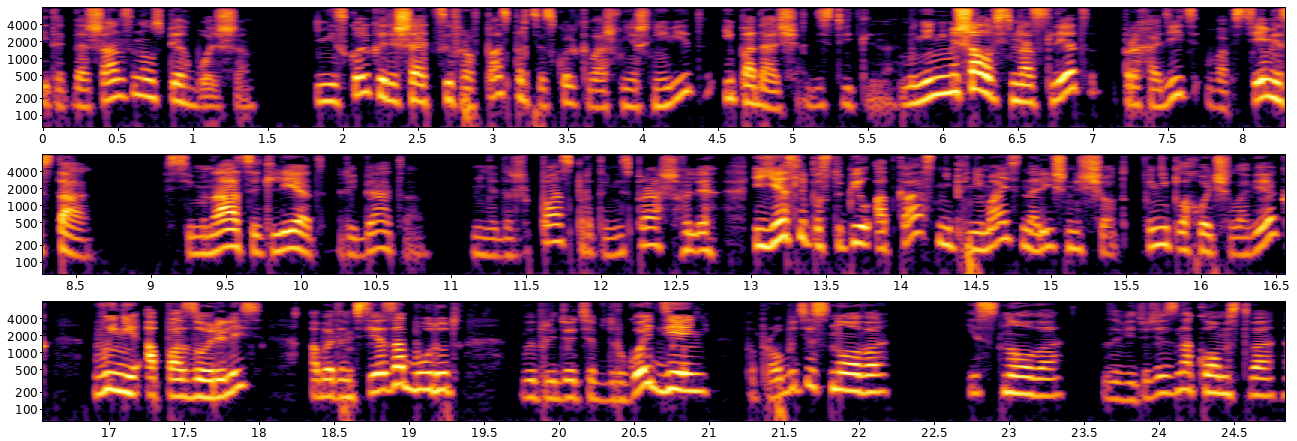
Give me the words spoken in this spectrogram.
и тогда шансы на успех больше. Не сколько решает цифра в паспорте, сколько ваш внешний вид и подача, действительно. Мне не мешало в 17 лет проходить во все места. В 17 лет, ребята, меня даже паспорта не спрашивали. И если поступил отказ, не принимайте на личный счет. Вы неплохой человек, вы не опозорились, об этом все забудут. Вы придете в другой день, попробуйте снова и снова, заведете знакомство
